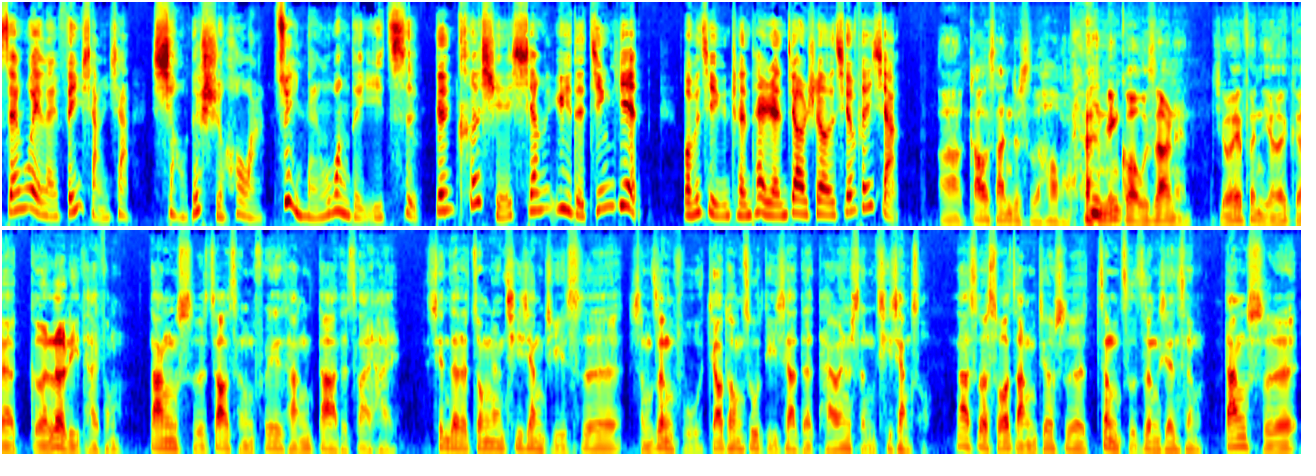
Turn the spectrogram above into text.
三位来分享一下小的时候啊最难忘的一次跟科学相遇的经验。我们请陈泰然教授先分享。啊，高三的时候，民国五十二年九月份有一个格勒里台风，当时造成非常大的灾害。现在的中央气象局是省政府交通处底下的台湾省气象所。那时候所长就是郑子正先生，当时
